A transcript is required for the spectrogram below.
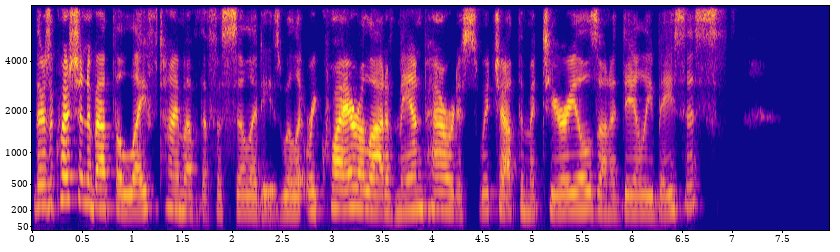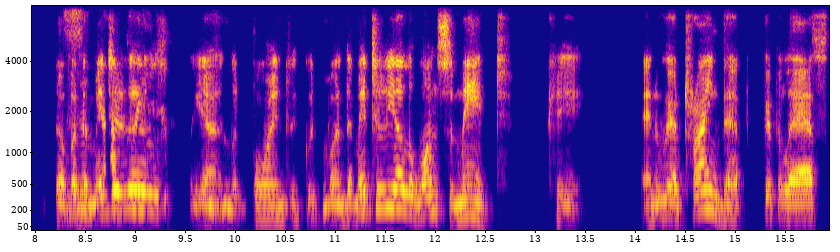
there's a question about the lifetime of the facilities. Will it require a lot of manpower to switch out the materials on a daily basis? No, but the material, yeah, mm-hmm. good point. Good point. The material once made, okay, and we are trying that. People ask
